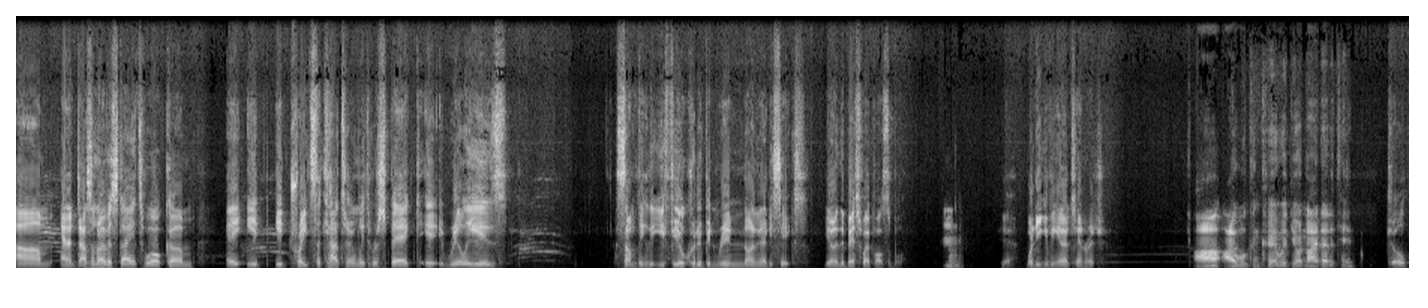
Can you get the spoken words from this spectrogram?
um, and it doesn't overstay its welcome. It, it it treats the cartoon with respect. It, it really is something that you feel could have been written in 1986. You know, in the best way possible. Hmm. Yeah. What are you giving it out of ten, Rich? Uh, I will concur with your nine out of ten. Cool.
